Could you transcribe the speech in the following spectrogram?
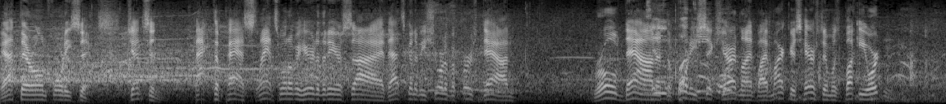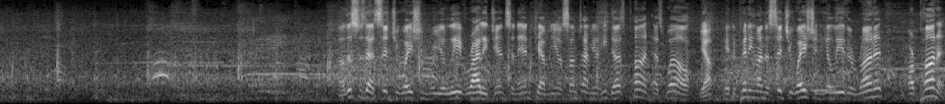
at their own 46. Jensen back to pass, slants one over here to the near side. That's going to be short of a first down. Rolled down at the 46 yard line by Marcus Hairston was Bucky Orton. Now, this is that situation where you leave Riley Jensen in, Kevin. You know, sometimes you know, he does punt as well. Yep. And depending on the situation, he'll either run it or punt it.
